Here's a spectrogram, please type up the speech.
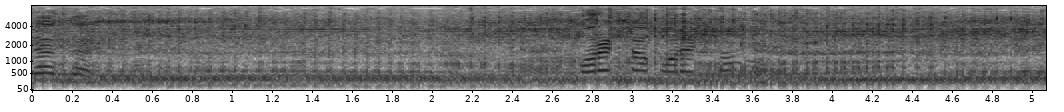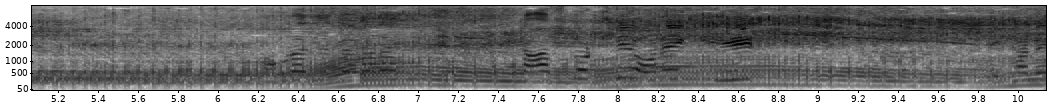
দেন দেন। কাজ করছি অনেক ইট এখানে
